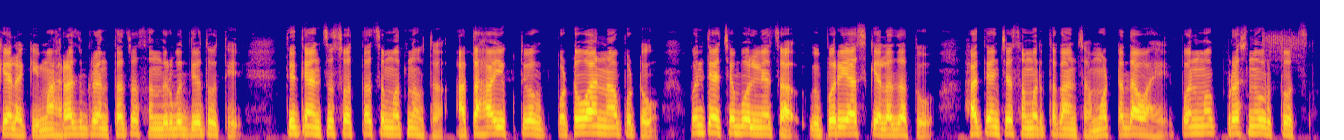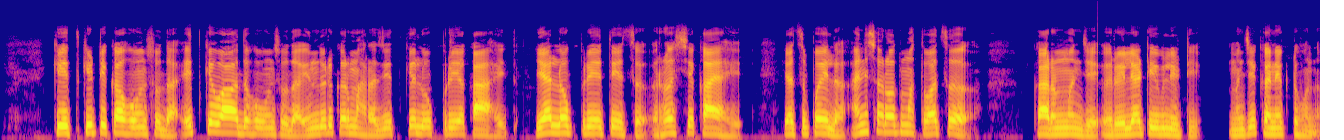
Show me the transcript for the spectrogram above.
केला की महाराज ग्रंथाचा संदर्भ देत होते. ते त्यांचं स्वतःचं मत नव्हतं. आता हा युक्तिवाद पटो वा ना पटो पण त्याच्या बोलण्याचा विपर्यास केला जातो. हा त्यांच्या समर्थकांचा मोठा दावा आहे. पण मग प्रश्न उरतोच. की इतकी टीका होऊन सुद्धा इतके वाद होऊन सुद्धा इंदुरीकर महाराज इतके लोकप्रिय का आहेत? या लोकप्रियतेचं रहस्य काय आहे? याचं पहिलं आणि सर्वात महत्त्वाचं कारण म्हणजे रिलॅटिबिलिटी म्हणजे कनेक्ट होणं.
